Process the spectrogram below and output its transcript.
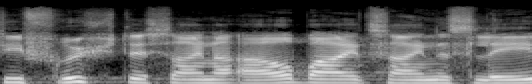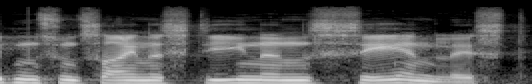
die Früchte seiner Arbeit, seines Lebens und seines Dienens sehen lässt.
